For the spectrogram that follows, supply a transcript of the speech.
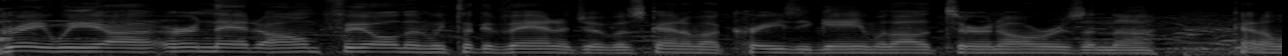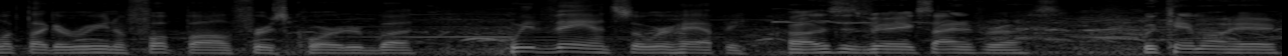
Great, we uh, earned that home field and we took advantage of it. It was kind of a crazy game with all the turnovers and uh, kind of looked like arena football first quarter, but we advanced, so we're happy. Uh, this is very exciting for us. We came out here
